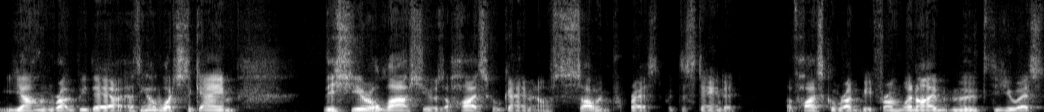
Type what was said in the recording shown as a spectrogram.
young rugby there. I think I watched the game this year or last year as a high school game, and I was so impressed with the standard of high school rugby from when I moved to the US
